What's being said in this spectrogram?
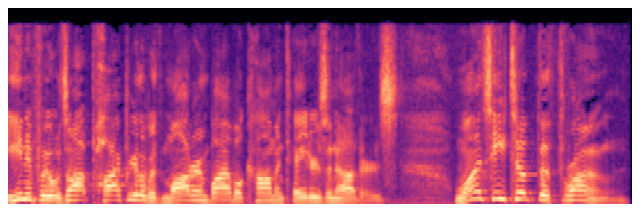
even if it was not popular with modern Bible commentators and others. Once he took the throne,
